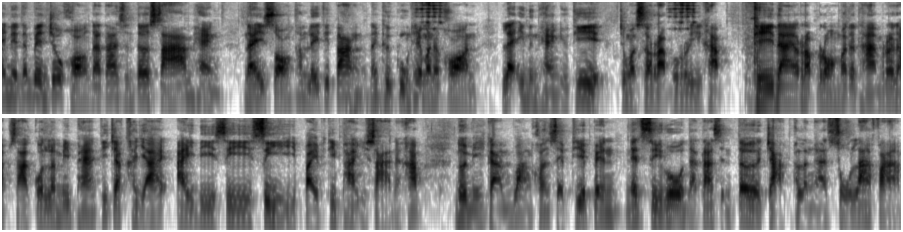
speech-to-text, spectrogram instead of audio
iNet นั้นเป็นเจ้าของ Data Center 3 แห่งใน 2 ทำเลที่ตั้ง นั่นคือกรุงเทพมหานคร และอีกหนึ่งแห่งอยู่ที่จังหวัดสระบุรีครับ ที่ได้รับรองมาตรฐานระดับสากลและมีแผนที่จะขยาย IDC 4 ไปที่ภาคอีสานนะครับ โดยมีการวางคอนเซปต์ที่จะเป็น Net Zero Data Center จากพลังงานโซลาร์ฟาร์ม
